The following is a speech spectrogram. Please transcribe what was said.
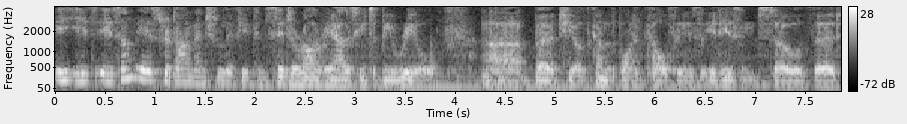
it, it's only extra dimensional if you consider our reality to be real. Mm-hmm. Uh, but you know, the kind of the point of Kult is it isn't. So that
